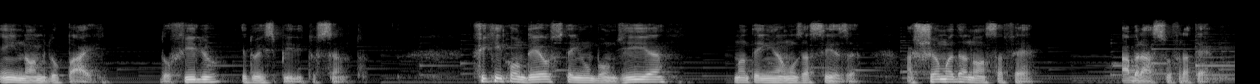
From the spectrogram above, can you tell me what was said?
Em nome do Pai, do Filho e do Espírito Santo. Fiquem com Deus, tenham um bom dia, mantenhamos acesa a chama da nossa fé. Abraço fraterno.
